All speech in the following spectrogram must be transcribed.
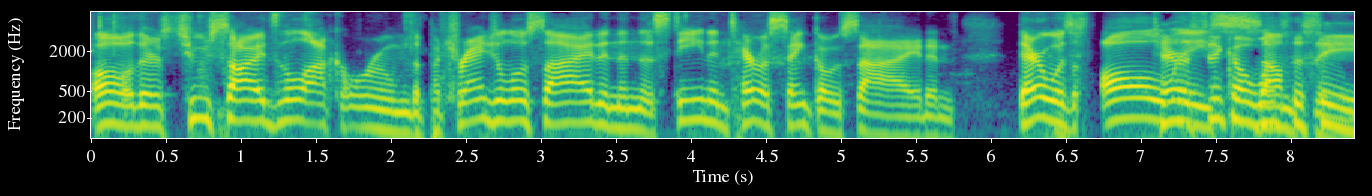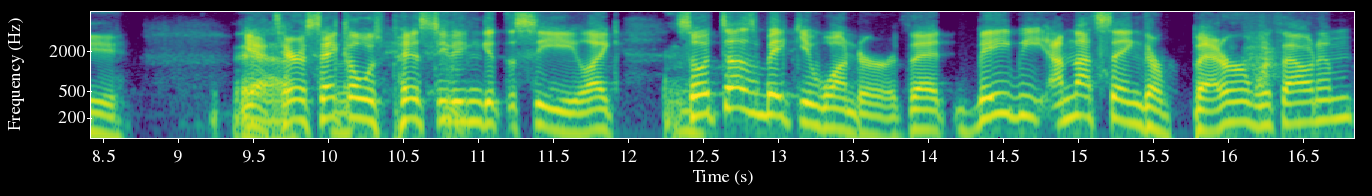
Oh, there's two sides of the locker room: the Pietrangelo side, and then the Steen and Tarasenko side. And there was always Tarasenko wants to something. see. Yeah, Yeah. Tarasenko was pissed he didn't get the C. Like, so it does make you wonder that maybe I'm not saying they're better without him,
